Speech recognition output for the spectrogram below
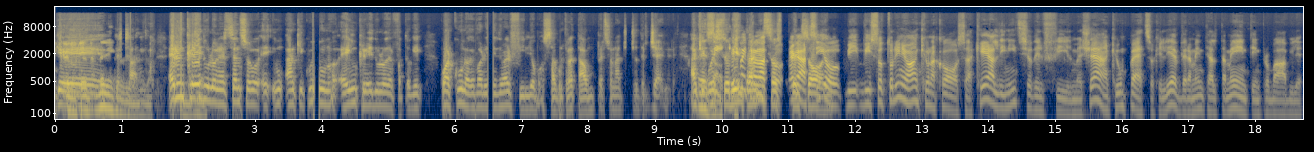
che... esatto. ero incredulo nel senso anche qui uno è incredulo del fatto che qualcuno che vuole ritrovare il figlio possa contrattare un personaggio del genere. Anche esatto. questo sì, rientra nel ragazzi io vi, vi, sottolineo anche una cosa che all'inizio del film c'è anche un pezzo che lì è veramente altamente improbabile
